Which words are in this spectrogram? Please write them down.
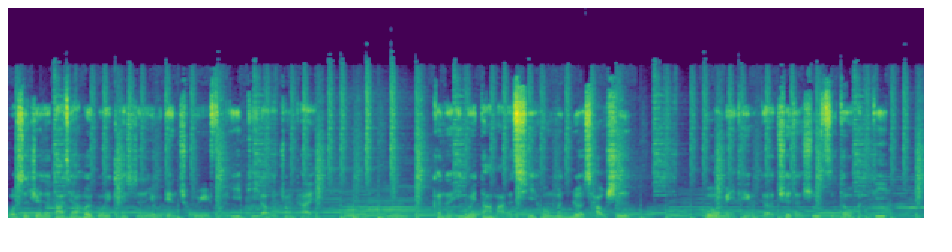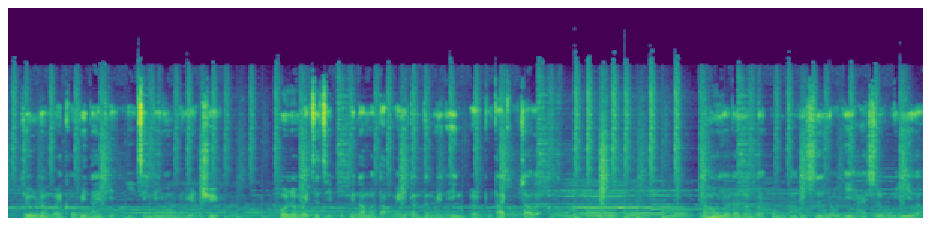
我是觉得大家会不会开始有点处于防疫疲劳的状态？可能因为大马的气候闷热潮湿，或每天的确诊数字都很低，就认为 COVID-19 已经离我们远去，或认为自己不会那么倒霉等等原因而不戴口罩了。然后有的人为不到底是有意还是无意了，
